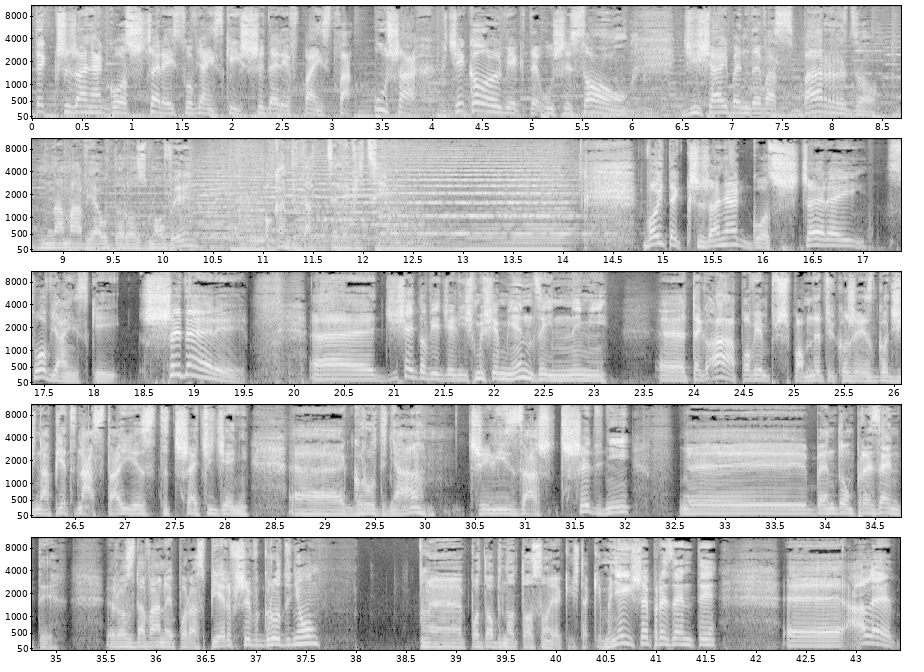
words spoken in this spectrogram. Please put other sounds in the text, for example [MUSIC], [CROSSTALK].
Wojtek Krzyżania, głos szczerej słowiańskiej szydery w Państwa uszach, gdziekolwiek te uszy są. Dzisiaj będę Was bardzo namawiał do rozmowy o kandydatce lewicy. Wojtek Krzyżania, głos szczerej słowiańskiej szydery. E, dzisiaj dowiedzieliśmy się między innymi tego, a powiem, przypomnę tylko, że jest godzina 15, jest trzeci dzień e, grudnia, czyli za trzy dni e, będą prezenty rozdawane po raz pierwszy w grudniu. E, podobno to są jakieś takie mniejsze prezenty, e, ale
